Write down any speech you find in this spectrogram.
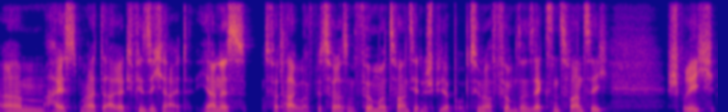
ähm, heißt, man hat da relativ viel Sicherheit. Janis Vertrag läuft bis 2025, hat eine Spieloption auf 25, 26, sprich,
